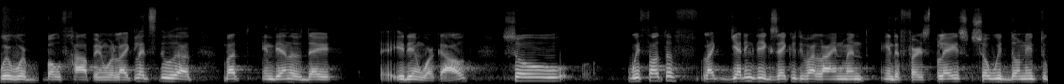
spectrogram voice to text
we were both happy and we're like, let's do that. But in the end of the day, it didn't work out. So we thought of like getting the executive alignment in the first place so we don't need to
